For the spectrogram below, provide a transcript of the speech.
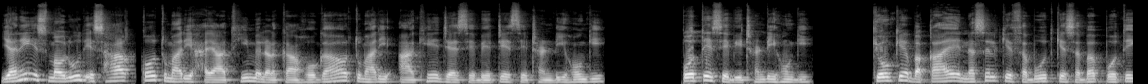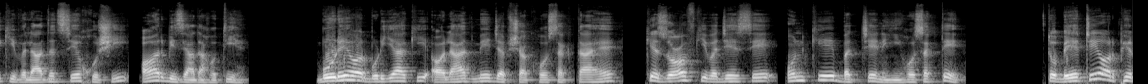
یعنی اس مولود اسحاق کو تمہاری حیات ہی میں لڑکا ہوگا اور تمہاری آنکھیں جیسے بیٹے سے ٹھنڈی ہوں گی، پوتے سے بھی ٹھنڈی ہوں گی۔ کیونکہ بقائے نسل کے ثبوت کے سبب پوتے کی ولادت سے خوشی اور بھی زیادہ ہوتی ہے۔ بوڑھے اور بڑھیا کی اولاد میں جب شک ہو سکتا ہے کہ ضعف کی وجہ سے ان کے بچے نہیں ہو سکتے، تو بیٹے اور پھر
